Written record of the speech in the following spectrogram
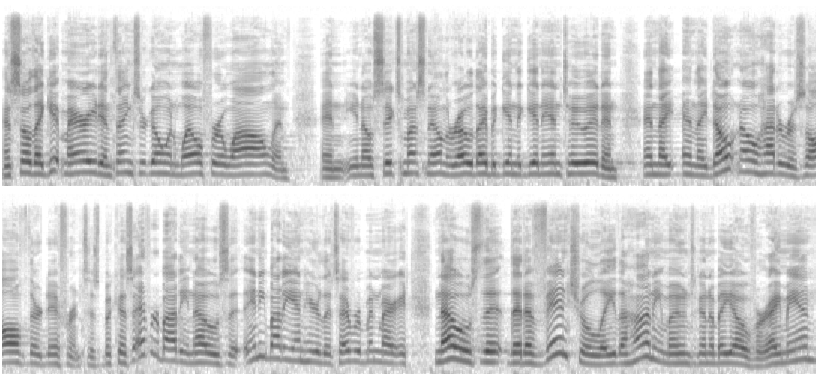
And so they get married and things are going well for a while and, and you know, six months down the road they begin to get into it and, and they and they don't know how to resolve their differences because everybody knows that anybody in here that's ever been married knows that, that eventually the honeymoon's going to be over. Amen?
